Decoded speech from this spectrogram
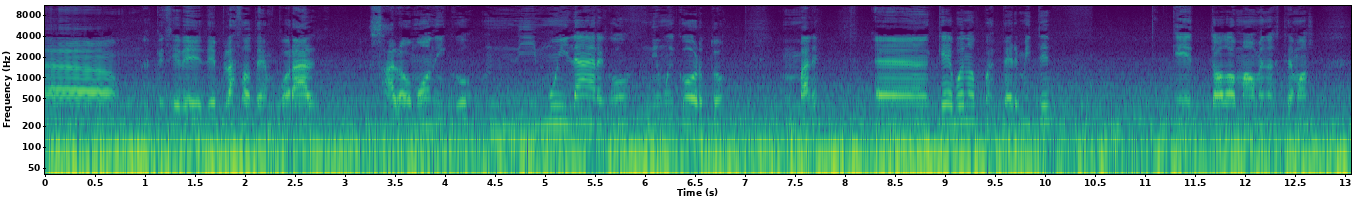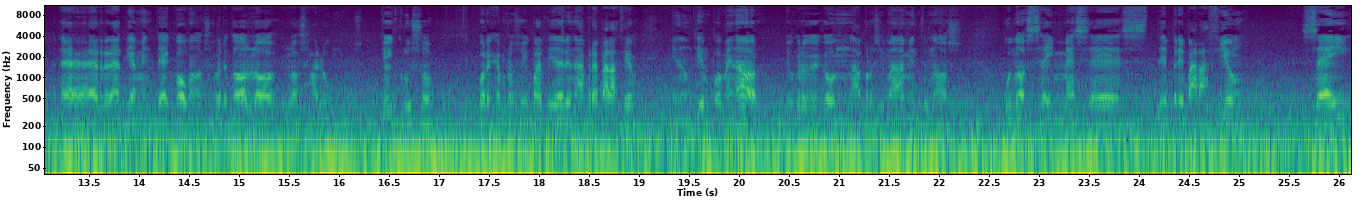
uh, una especie de, plazo temporal salomónico, ni muy largo ni muy corto, ¿vale? Uh, que bueno, pues permite que todos más o menos estemos relativamente cómodos, sobre todo los, los, alumnos. Yo incluso, por ejemplo, soy partidario de una preparación en un tiempo menor. Yo creo que con aproximadamente unos, unos seis meses de preparación, seis,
